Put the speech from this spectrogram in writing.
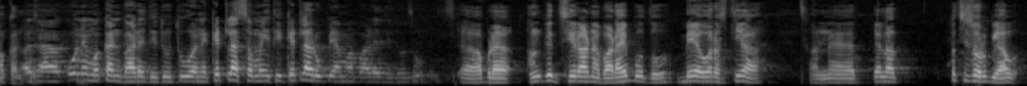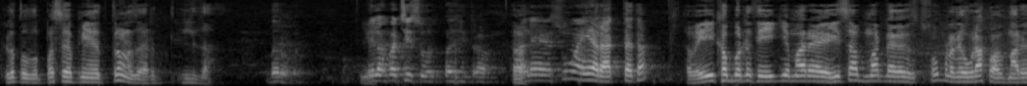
મકાન અચ્છા કોને મકાન ભાડે દીધું હતું અને કેટલા સમયથી કેટલા રૂપિયામાં ભાડે દીધું હતું આપણે અંકિત શિરાને ભાડે આપ્યું હતું બે વર્ષ થયા અને પેલા પચીસો રૂપિયા લેતો હતો પછી મેં ત્રણ હજાર લીધા. બરોબર. પેલા પચીસો પછી ત્રણ. અને શું અહીંયા રાખતા હતા? હવે એ ખબર નથી કે મારે હિસાબ માટે ચોપડા ને એવું રાખવા મારે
